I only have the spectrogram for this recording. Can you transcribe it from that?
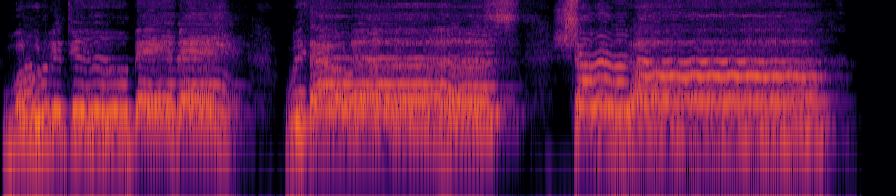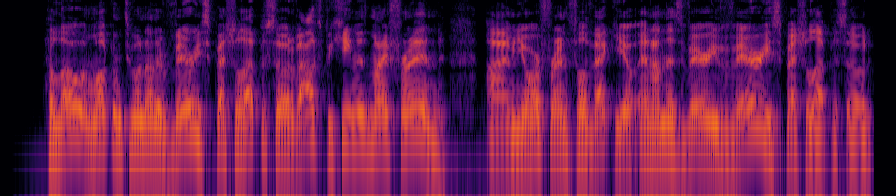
What would we do, baby, without us? Sha-la-la. Hello and welcome to another very special episode of Alex P. Keaton is my friend. I'm your friend Phil Vecchio, and on this very, very special episode,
